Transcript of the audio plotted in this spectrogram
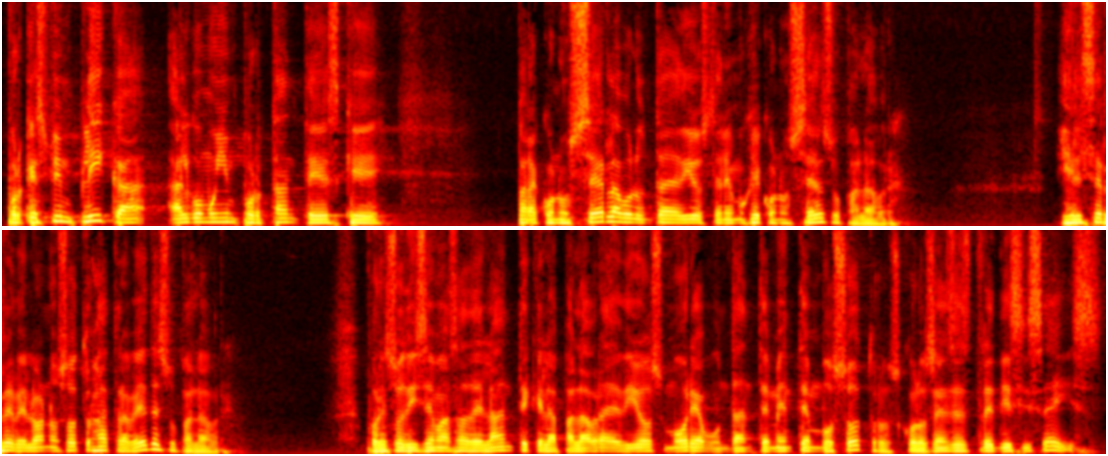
Porque esto implica algo muy importante, es que para conocer la voluntad de Dios tenemos que conocer su palabra. Y Él se reveló a nosotros a través de su palabra. Por eso dice más adelante que la palabra de Dios more abundantemente en vosotros, Colosenses 3:16.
